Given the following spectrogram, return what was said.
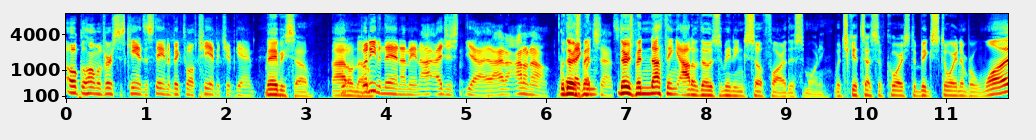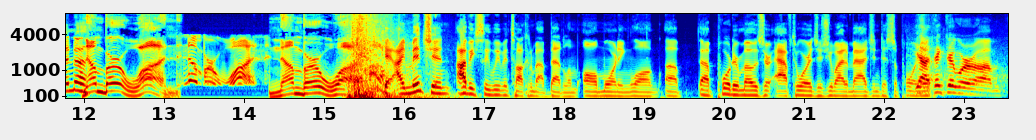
Oklahoma versus Kansas State in a Big 12 championship game. Maybe so. I don't know. But even then, I mean, I, I just, yeah, I, I don't know. Doesn't there's make been sense. there's been nothing out of those meetings so far this morning, which gets us, of course, to big story number one. Number one. Number one. Number one. Okay, I mentioned obviously we've been talking about Bedlam all morning long. Uh, uh, Porter Moser afterwards, as you might imagine, disappointed. Yeah, I think they were um,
